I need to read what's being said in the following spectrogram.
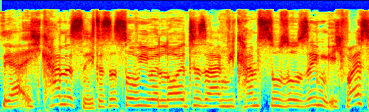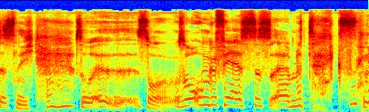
ja, ich kann es nicht. Das ist so, wie wenn Leute sagen, wie kannst du so singen? Ich weiß es nicht. Mhm. So, äh, so, so ungefähr ist es äh, mit Texten,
